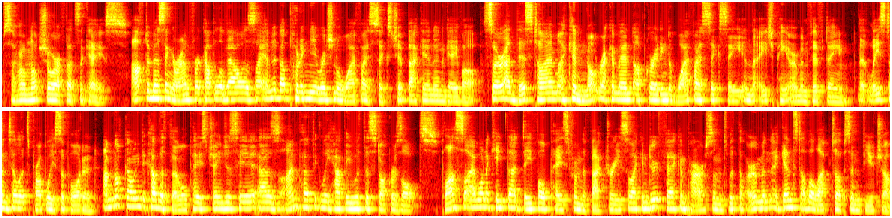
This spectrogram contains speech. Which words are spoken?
so I'm not sure if that's the case. After messing around for a couple of hours, I ended up putting the original Wi-Fi 6 chip back in and gave up. So at this time, I cannot recommend upgrading to Wi-Fi 6E in the HP Omen 15, at least until it's properly supported. I'm not going to cover thermal paste changes here, as I'm perfectly happy with the stock results. Plus, I want to keep that default paste from the factory so I can do fair comparisons with the Omen against other laptops in future.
